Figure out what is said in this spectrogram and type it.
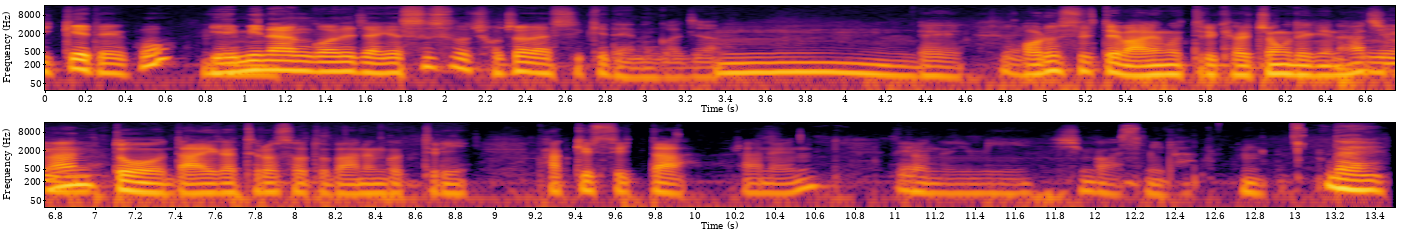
있게 되고 음. 예민한 거를 자기가 스스로 조절할 수 있게 되는 거죠. 음, 네. 네. 어렸을 때 많은 것들이 결정되긴 하지만 네. 또 나이가 들어서도 많은 것들이 바뀔 수 있다라는 네. 그런 의미신 것 같습니다. 음. 네.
